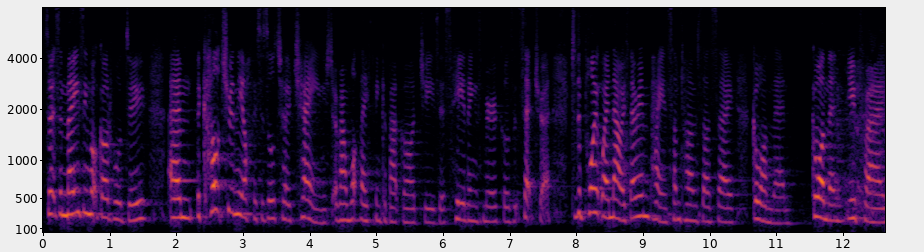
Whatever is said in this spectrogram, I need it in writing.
So it's amazing what God will do. Um, the culture in the office has also changed around what they think about God, Jesus, healings, miracles, etc. To the point where now, if they're in pain, sometimes they'll say, Go on then. Go on then, you pray.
